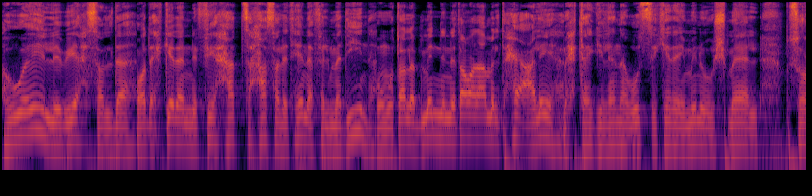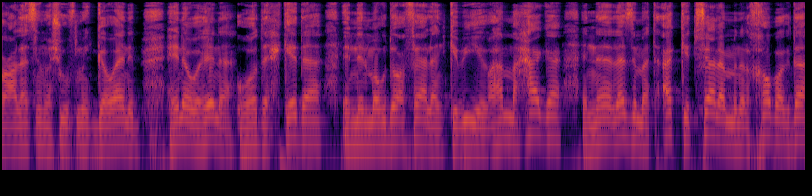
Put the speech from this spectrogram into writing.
هو إيه اللي بيحصل ده؟ واضح كده إن في حادثة حصلت هنا في المدينة ومطالب مني إني طبعا أعمل تحقيق عليها. محتاج إن أنا أبص كده يمين وشمال بسرعة لازم أشوف من الجوانب هنا وهنا. واضح كده إن الموضوع فعلا كبير. وأهم حاجة إن أنا لازم أتأكد فعلا من الخبر ده.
